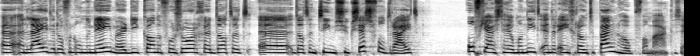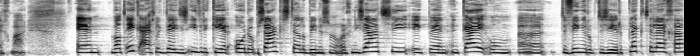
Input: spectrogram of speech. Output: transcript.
Uh, een leider of een ondernemer, die kan ervoor zorgen dat, het, uh, dat een team succesvol draait. Of juist helemaal niet en er één grote puinhoop van maken, zeg maar. En wat ik eigenlijk deed, is iedere keer orde op zaken stellen binnen zo'n organisatie. Ik ben een kei om uh, de vinger op de zere plek te leggen.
